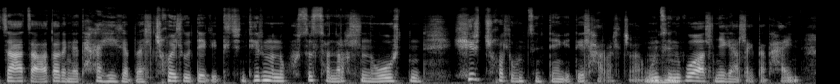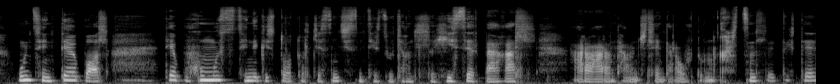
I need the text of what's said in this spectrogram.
за за одоо ингээд дахиад хийхэ болчих байлгүй дээ гэдэг чинь тэр нэг хүсэл сонирхол нь өөрт нь хэр чухал үн цэнтэй гэдгийг л харуулж байгаа. Үн цэнэгүй бол нэг ялагдаад хайна. Үн цэнтэй бол Тэгээ бүх хүмүүс тэнэг гэж дуудулж исэн ч гэсэн тэр зүйлийн төлөө хийсээр байгаа л 10 15 жилийн дараа үр дүн гарцсан л байдаг тий.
